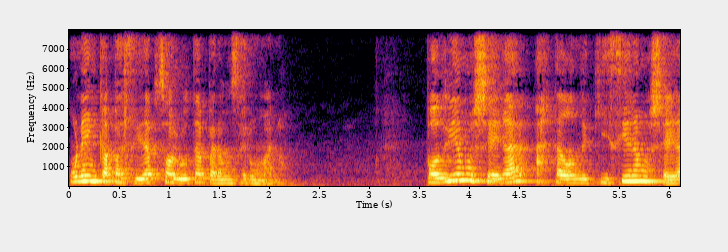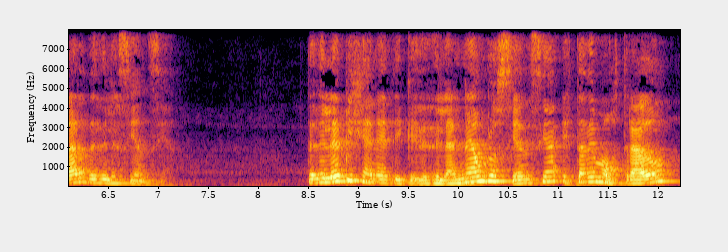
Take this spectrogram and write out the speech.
una incapacidad absoluta para un ser humano. Podríamos llegar hasta donde quisiéramos llegar desde la ciencia. Desde la epigenética y desde la neurociencia está demostrado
